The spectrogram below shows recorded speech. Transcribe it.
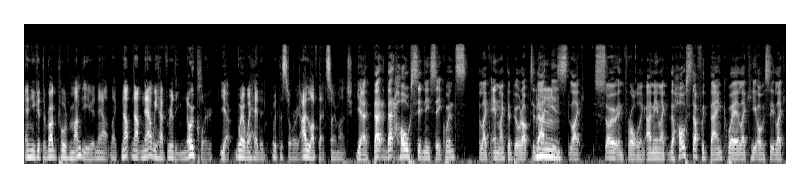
And you get the rug pulled from under you. And now, like, nope, nope, now we have really no clue Yeah. where we're headed with the story. I love that so much. Yeah, that that whole Sydney sequence, like and like the build up to that is Mm. like so enthralling. I mean, like the whole stuff with Bank, where like he obviously like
